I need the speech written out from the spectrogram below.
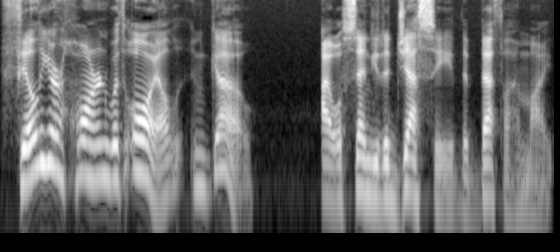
Fill your horn with oil and go. I will send you to Jesse the Bethlehemite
